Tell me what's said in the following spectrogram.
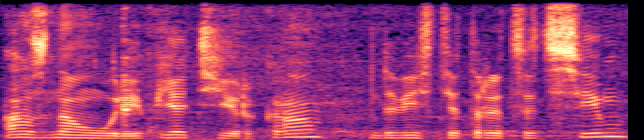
Азнаурі п'ятірка 237.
